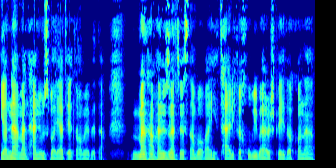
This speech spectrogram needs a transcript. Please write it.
یا نه من هنوز باید ادامه بدم. من هم هنوز نتونستم واقعا یه تعریف خوبی براش پیدا کنم.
